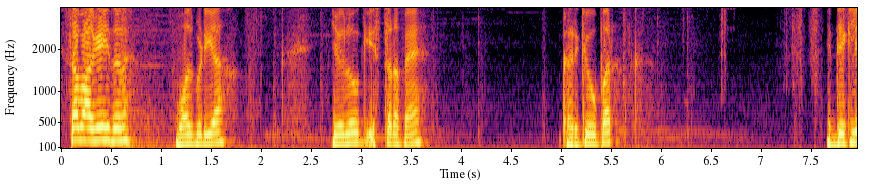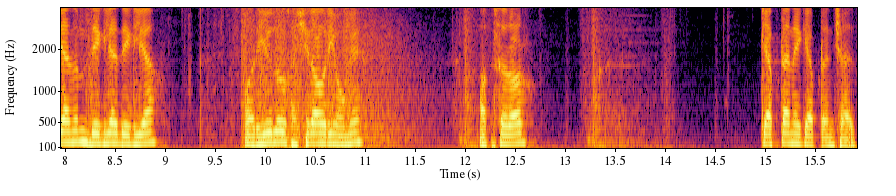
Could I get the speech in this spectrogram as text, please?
सब आ गए इधर, बहुत बढ़िया। ये लोग इस तरफ़ हैं, घर के ऊपर। देख लिया तुमने, देख लिया देख लिया। और ये लोग हशीरा और ही होंगे, अफसर और कैप्टन है, कैप्टन शायद।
